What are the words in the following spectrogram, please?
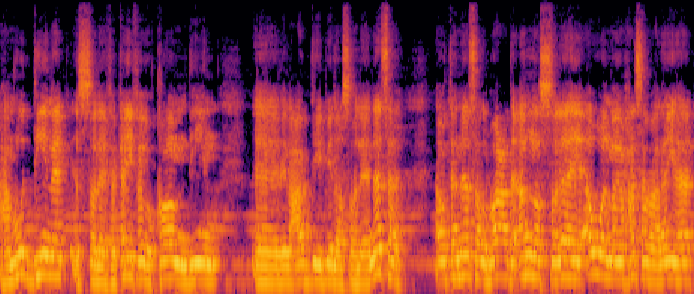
عمود دينك الصلاة. فكيف يقام دين للعبد بلا صلاة؟ نسى أو تناسى البعض أن الصلاة هي أول ما يحاسب عليها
